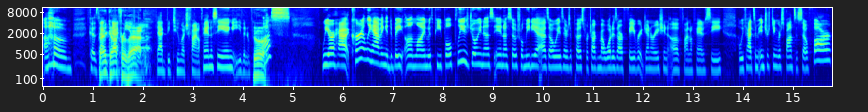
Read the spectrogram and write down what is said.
Um, because Thank God for that. that'd be too much Final Fantasying, even for Ugh. us. We are ha- currently having a debate online with people. Please join us in a social media. As always, there's a post we're talking about what is our favorite generation of Final Fantasy. We've had some interesting responses so far.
